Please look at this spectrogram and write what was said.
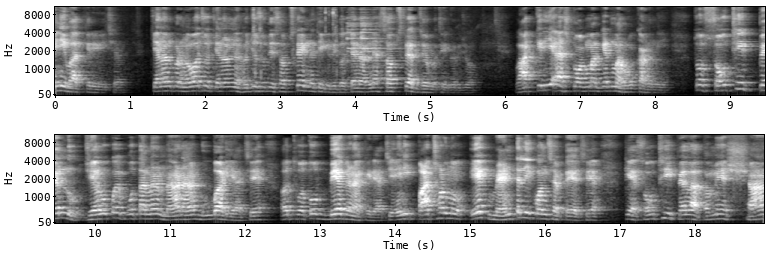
એની વાત કરવી છે. ચેનલ પર નવા છો, ચેનલને હજુ સુધી સબસ્ક્રાઇબ નથી કરી તો ચેનલને સબસ્ક્રાઇબ જરૂરથી કરજો. વાત કરીએ આ સ્ટોક માર્કેટમાં રોકાણની. તો સૌથી પહેલું જે લોકોએ પોતાના નાણાં ડૂબાડ્યા છે અથવા તો બે ગણા કર્યા છે, એની પાછળનો એક મેન્ટલી કોન્સેપ્ટ એ છે કે સૌથી પહેલા તમે શા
